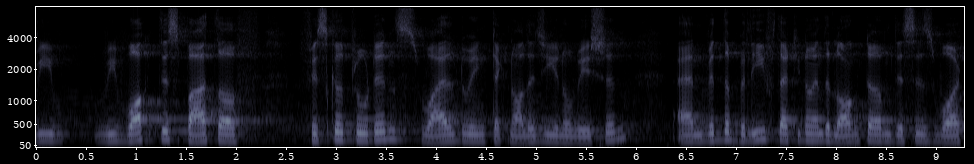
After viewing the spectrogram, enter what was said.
we we walked this path of fiscal prudence while doing technology innovation, and with the belief that you know in the long term this is what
